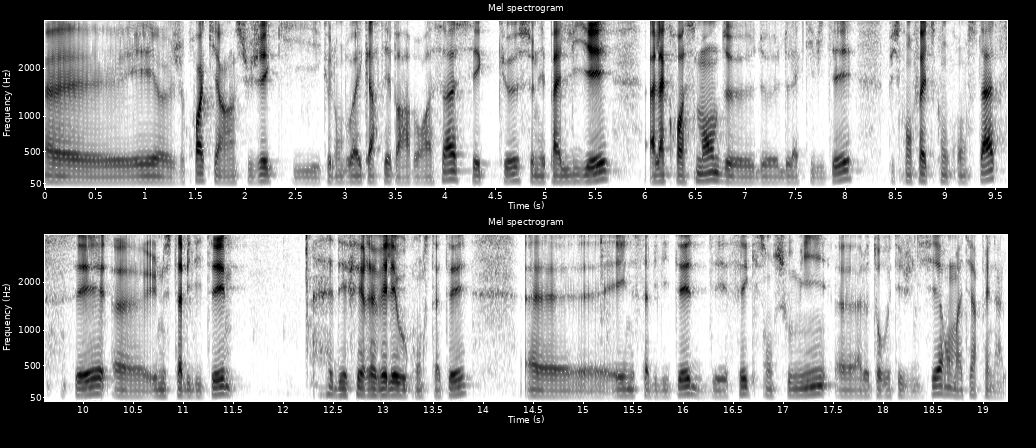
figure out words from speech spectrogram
et euh, je crois qu'il y a un sujet que l'on doit écarter par rapport à ça, c'est que ce n'est pas lié à l'accroissement de, l'activité, puisqu'en fait, ce qu'on constate, c'est euh, une stabilité des faits révélés ou constatés, et une stabilité des faits qui sont soumis à l'autorité judiciaire en matière pénale.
